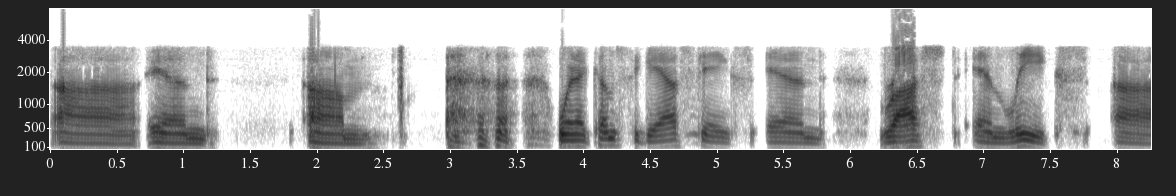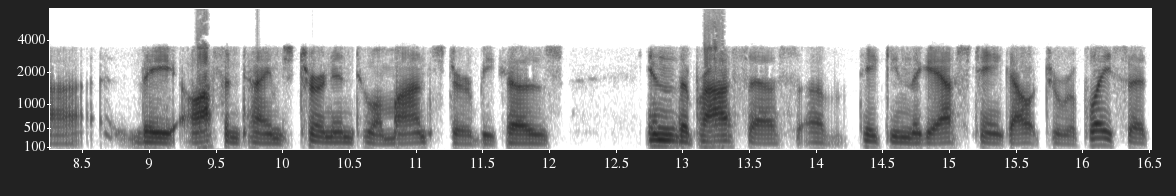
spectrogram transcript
uh, and um, when it comes to gas tanks and rust and leaks, uh, they oftentimes turn into a monster because in the process of taking the gas tank out to replace it,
